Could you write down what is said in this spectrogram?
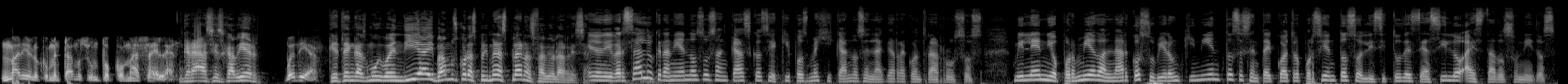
Mario, lo comentamos un poco más adelante. Gracias, Javier. Buen día. Que tengas muy buen día y vamos con las primeras planas, Fabiola Reza. El Universal ucranianos usan cascos y equipos mexicanos en la guerra contra rusos. Milenio, por miedo al narco, subieron 564% solicitudes de asilo a Estados Unidos.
